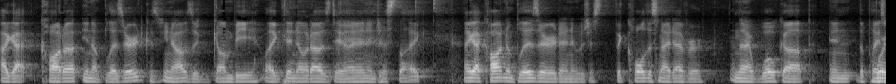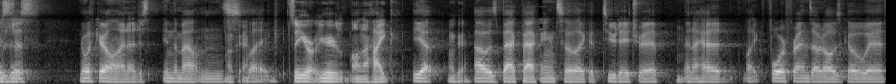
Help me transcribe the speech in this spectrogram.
I got caught up in a blizzard because, you know, I was a Gumby, like didn't know what I was doing. And just like, I got caught in a blizzard and it was just the coldest night ever. And then I woke up and the place was this? just North Carolina, just in the mountains. Okay. Like, So you're you're on a hike. yep. Okay. I was backpacking, so like a two day trip, and I had like four friends I would always go with.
